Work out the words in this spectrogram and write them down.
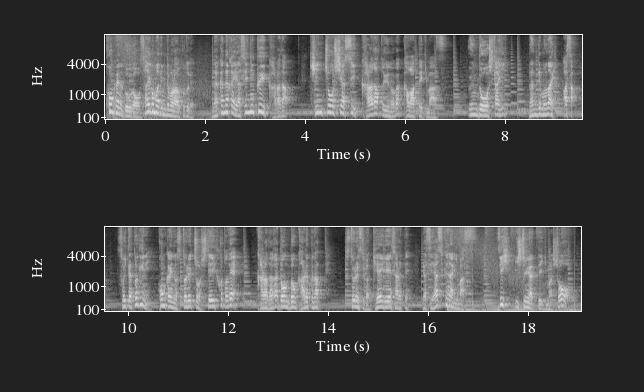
今回の動画を最後まで見てもらうことで、なかなか痩せにくい体、緊張しやすい体というのが変わってきます。運動をした日、何でもない朝、そういった時に今回のストレッチをしていくことで、体がどんどん軽くなって、ストレスが軽減されて痩せやすくなります。ぜひ一緒にやっていきましょう。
